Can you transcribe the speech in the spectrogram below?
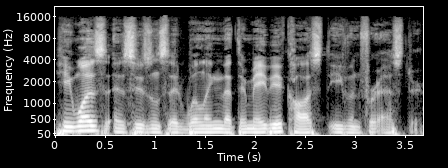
He was, as Susan said, willing that there may be a cost even for Esther.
